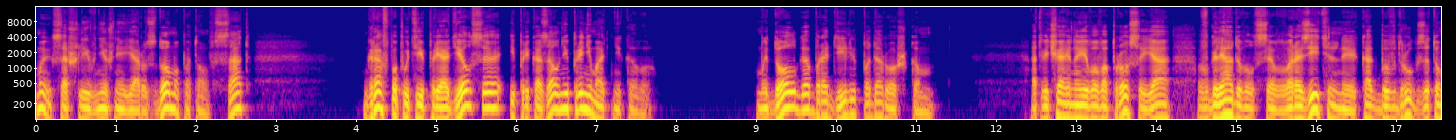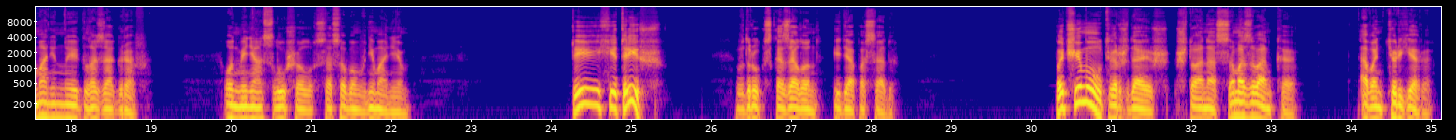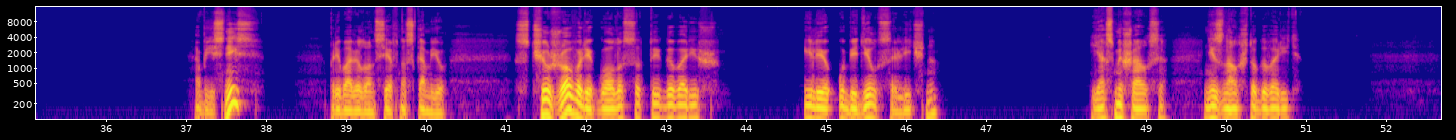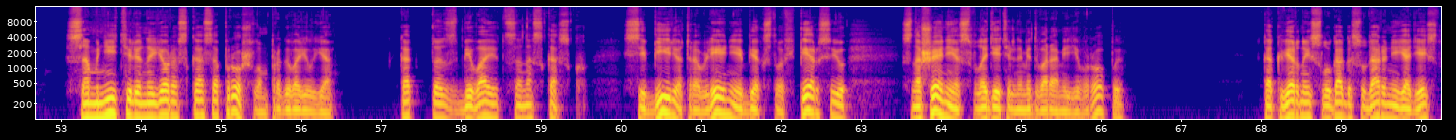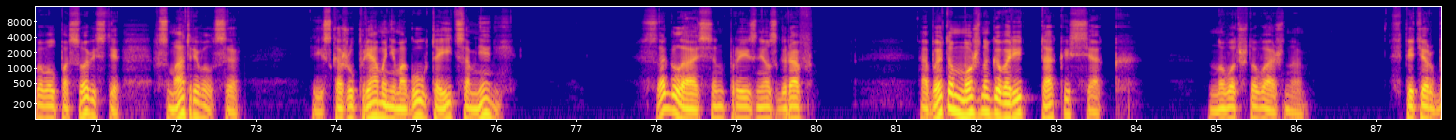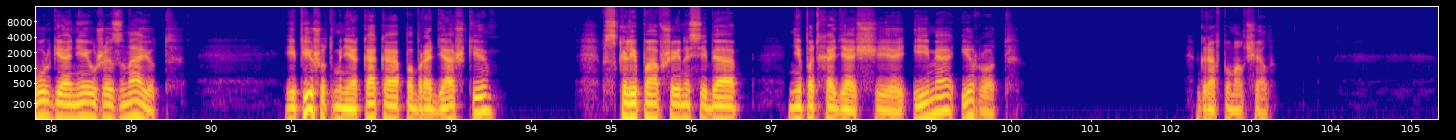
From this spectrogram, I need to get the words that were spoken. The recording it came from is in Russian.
Мы сошли в нижний ярус дома, потом в сад. Граф по пути приоделся и приказал не принимать никого. Мы долго бродили по дорожкам. Отвечая на его вопросы, я вглядывался в выразительные, как бы вдруг затуманенные глаза граф. Он меня слушал с особым вниманием. — Ты хитришь, — вдруг сказал он, идя по саду. Почему утверждаешь, что она самозванка, авантюрьера? Объяснись, — прибавил он, сев на скамью, — с чужого ли голоса ты говоришь? Или убедился лично? Я смешался, не знал, что говорить. Сомнителен ее рассказ о прошлом, — проговорил я. Как-то сбивается на сказку. Сибирь, отравление, бегство в Персию, сношение с владетельными дворами Европы. Как верный слуга государыни я действовал по совести, всматривался и, скажу прямо, не могу утаить сомнений. — Согласен, — произнес граф. — Об этом можно говорить так и сяк. Но вот что важно. В Петербурге о ней уже знают — и пишут мне, как о побродяжке, всклепавшей на себя неподходящее имя и род. Граф помолчал.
